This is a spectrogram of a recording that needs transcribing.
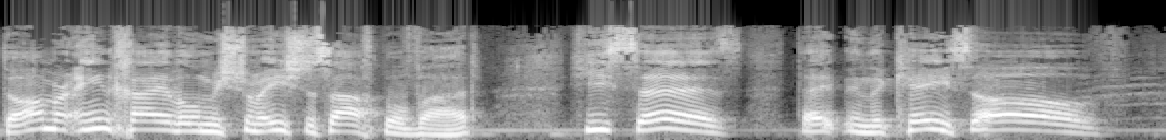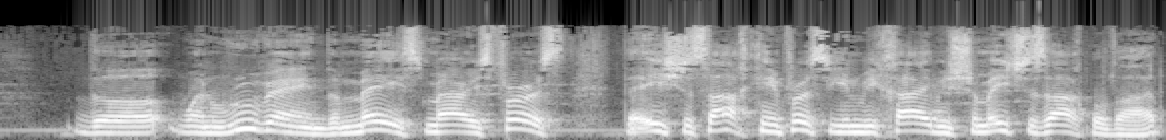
the Amar ain't chayiv el mishum. He says that in the case of the when Ruvain, the mace, marries first, the Eishasach came first, you can be Chai Misham Eishasach Bavad.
